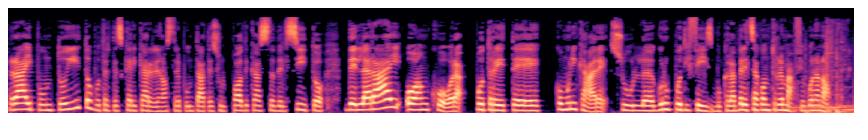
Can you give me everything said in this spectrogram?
rai.it potrete scaricare le nostre puntate sul podcast del sito della Rai o ancora potrete comunicare sul gruppo di Facebook La Bellezza contro le Mafie. Buonanotte.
